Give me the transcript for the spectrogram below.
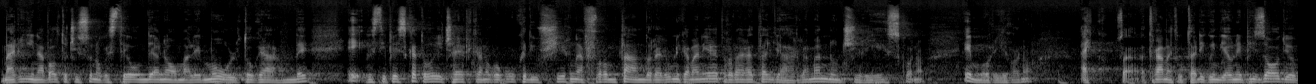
marina, a volte ci sono queste onde anomale molto grandi e questi pescatori cercano comunque di uscirne affrontandole, l'unica maniera è provare a tagliarla, ma non ci riescono e morirono. Ecco, la trama è tutta lì, quindi è un episodio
